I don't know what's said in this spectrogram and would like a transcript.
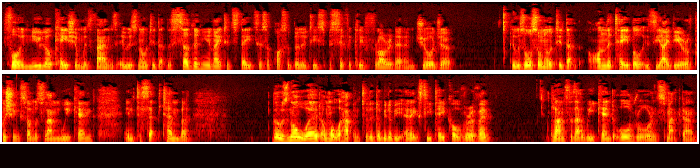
for a new location with fans. It was noted that the southern United States is a possibility, specifically Florida and Georgia. It was also noted that on the table is the idea of pushing SummerSlam weekend into September. There was no word on what will happen to the WWE NXT TakeOver event, planned for that weekend or Raw and SmackDown.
